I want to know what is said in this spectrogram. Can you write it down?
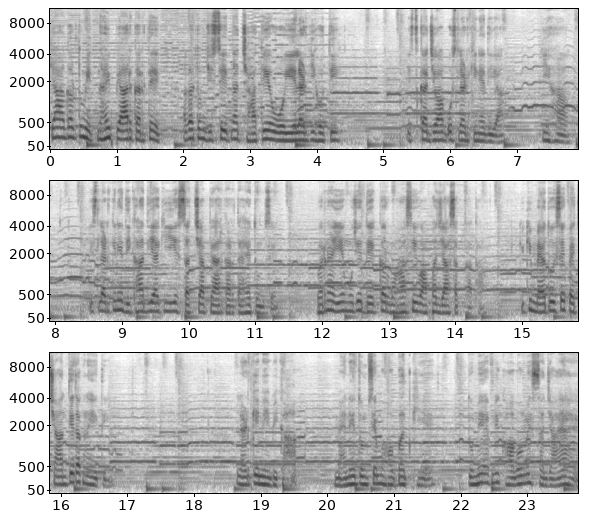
क्या अगर तुम इतना ही प्यार करते, अगर तुम जिससे इतना चाहते हो वो ये लड़की होती? इसका जवाब उस लड़की ने दिया कि हाँ इस लड़की ने दिखा दिया कि ये सच्चा प्यार करता है तुमसे, वरना ये मुझे देखकर वहाँ से वापस जा सकता था, क्योंकि मैं तो इसे पहचानती तक नहीं थी। लड़के ने भी कहा, मैंने तुमसे मोहब्बत की है, तुम्हें अपने ख्वाबों में सजाया है,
